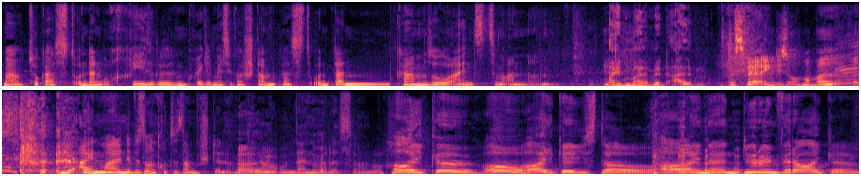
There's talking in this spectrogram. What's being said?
ja, zu Gast und dann auch regel, regelmäßiger Stammgast und dann kam so eins zum anderen. Einmal mit allem. Das wäre eigentlich auch nochmal nee. was. Einmal eine besondere Zusammenstellung, ah, genau. Und dann war das so, Heike, oh, Heike ist da, einen Dürüm für Heike.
